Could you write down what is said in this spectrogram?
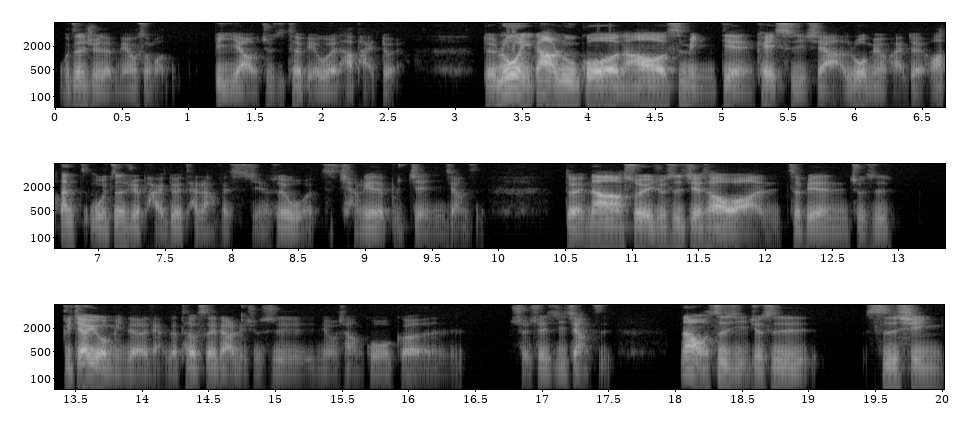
我真的觉得没有什么必要，就是特别为了它排队。对，如果你刚好路过，然后是名店，可以试一下。如果没有排队的话，但我真的觉得排队太浪费时间，所以我强烈的不建议这样子。对，那所以就是介绍完这边就是比较有名的两个特色料理，就是牛肠锅跟水碎鸡这样子。那我自己就是私心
